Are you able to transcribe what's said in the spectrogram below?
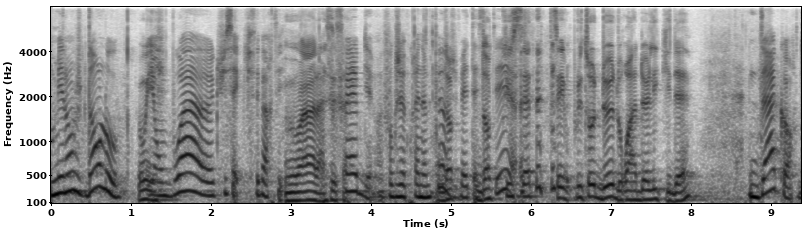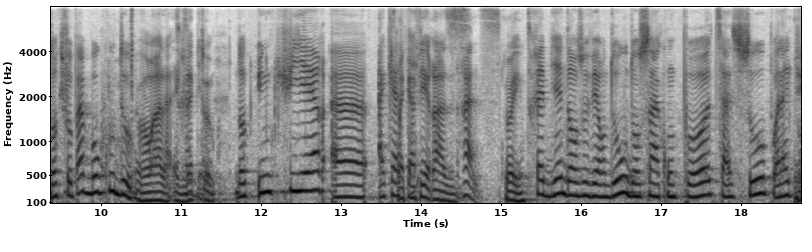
on mélange dans l'eau et on boit euh, cul sec. C'est parti. Voilà, c'est ça. Très bien. Il faut que je prenne un peu. je vais tester. Donc cul sec, c'est plutôt deux droits de liquide. Hein. D'accord. Donc il ne faut pas beaucoup d'eau. Voilà, exactement. Donc une cuillère euh, à café. À café rase. Rase. Oui. Très bien dans un verre d'eau ou dans sa compote, sa soupe, voilà. Et puis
